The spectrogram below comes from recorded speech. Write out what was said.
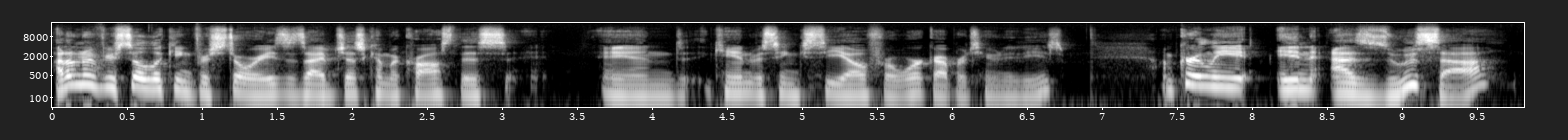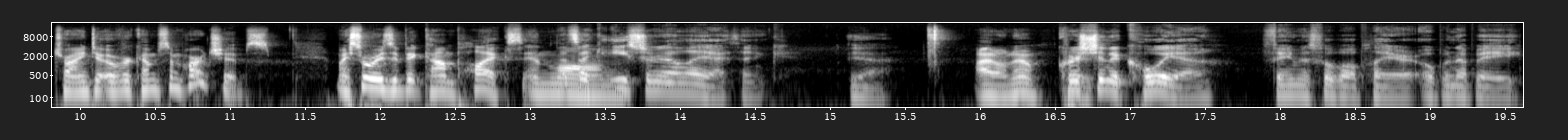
I don't know if you're still looking for stories, as I've just come across this and canvassing CL for work opportunities. I'm currently in Azusa trying to overcome some hardships. My story is a bit complex and long. That's like Eastern LA, I think. Yeah. I don't know. Christian Okoye, famous football player, opened up a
